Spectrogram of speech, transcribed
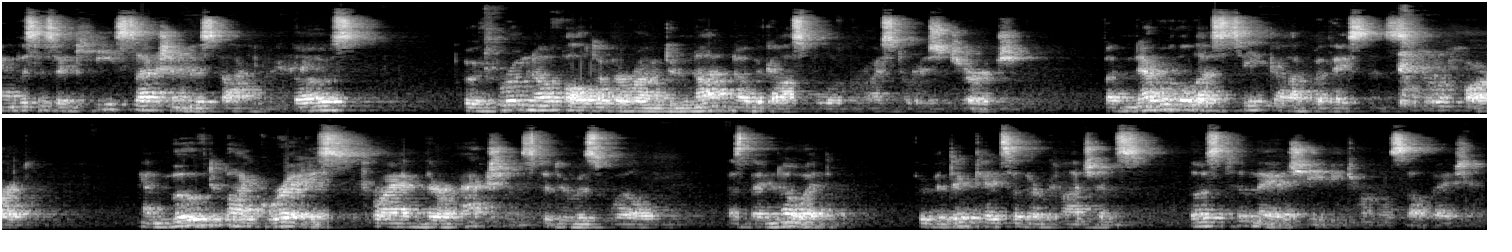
and this is a key section of this document, those who through no fault of their own do not know the gospel of Christ or his church, but nevertheless seek God with a sincere heart, and moved by grace try in their actions to do his will as they know it through the dictates of their conscience those too may achieve eternal salvation.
